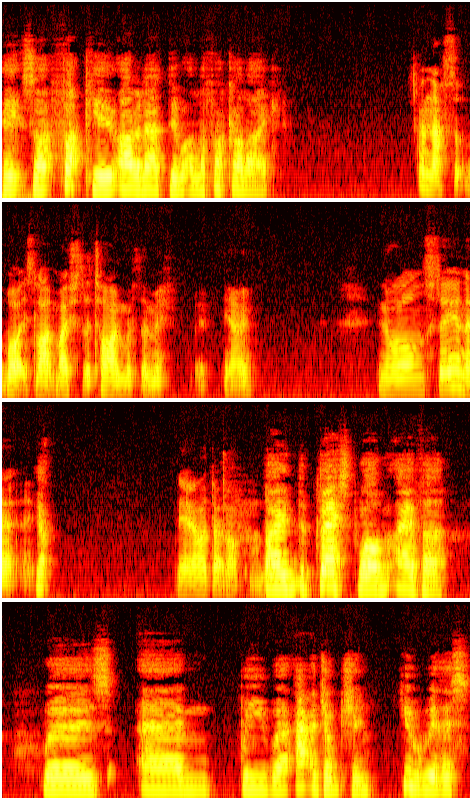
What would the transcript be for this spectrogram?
it's like, fuck you, I'm allowed to do what the fuck I like. And that's what it's like most of the time with them, if, if you know, in all honesty, isn't it? Yep. Yeah, I don't like. I, the best one ever was um, we were at a junction. You were with us.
